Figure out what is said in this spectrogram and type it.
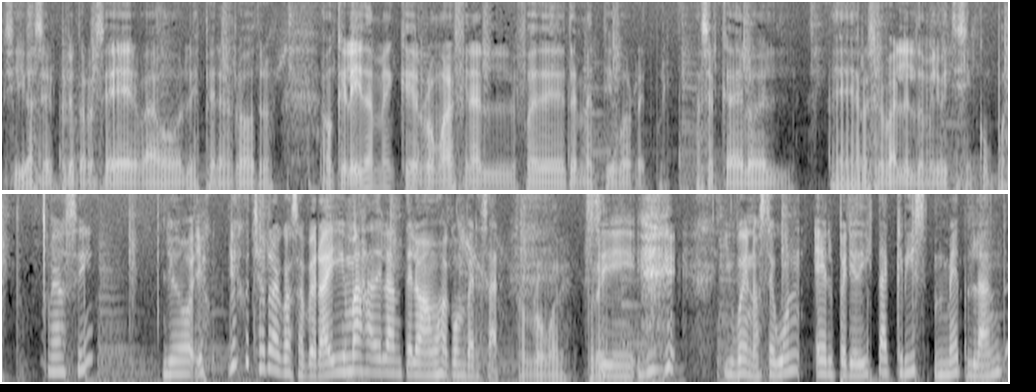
Si va a ser piloto reserva o le esperan lo otro. Aunque leí también que el rumor al final fue desmentido por Red Bull acerca de lo del eh, reservarle el 2025 un puesto. ¿Ah, sí? Yo, yo, escuché otra cosa, pero ahí más adelante lo vamos a conversar. Son rumores. sí. y bueno, según el periodista Chris Medland,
